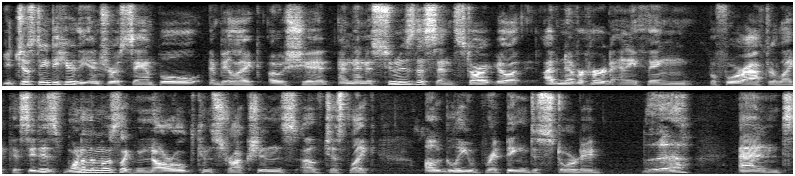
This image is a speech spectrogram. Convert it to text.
you just need to hear the intro sample and be like, oh shit. And then as soon as the synths start, you're like, I've never heard anything before or after like this. It is one of the most like gnarled constructions of just like ugly, ripping, distorted. Bleh. And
